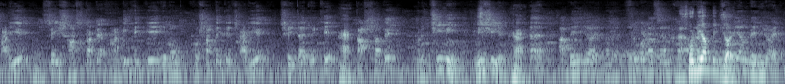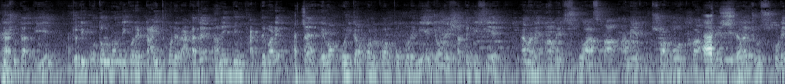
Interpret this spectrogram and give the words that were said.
ছাড়িয়ে সেই শাঁসটাকে আটি থেকে এবং খোসা থেকে ছাড়িয়ে সেইটা রেখে হ্যাঁ। তার সাথে মানে চিনি মিশিয়ে হ্যাঁ। হ্যাঁ আর মানে হ্যাঁ, সোডিয়াম বেঞ্জয়। সোডিয়াম বেঞ্জয় হ্যাঁ। কিছুটা দিয়ে যদি বোতলবন্দি করে টাইট করে রাখা যায় অনেক দিন থাকতে পারে আচ্ছা। হ্যাঁ, এবং ওইটা অল্প অল্প করে নিয়ে জলের সাথে মিশিয়ে হ্যাঁ, মানে আমের স্কোয়াশ বা আমের শরবত বা আমের আচ্ছা। জুস করে।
